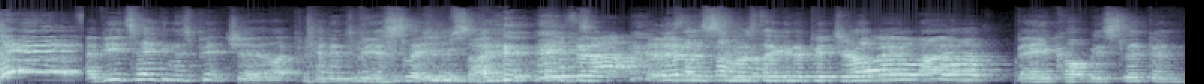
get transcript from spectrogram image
shit! Have you taken this picture like pretending to be asleep? So It's that. it's like someone's taking a picture of Oh, it. Like, God. babe caught me slipping.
